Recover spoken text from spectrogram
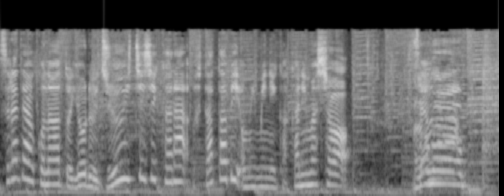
それではこの後夜11時から再びお耳にかかりましょう。さようなら。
